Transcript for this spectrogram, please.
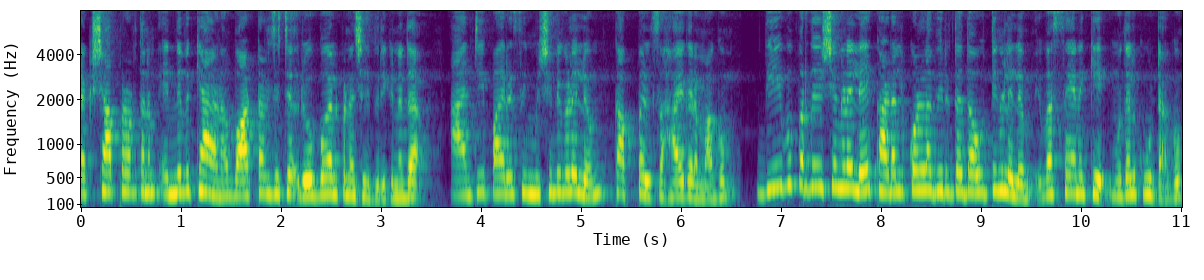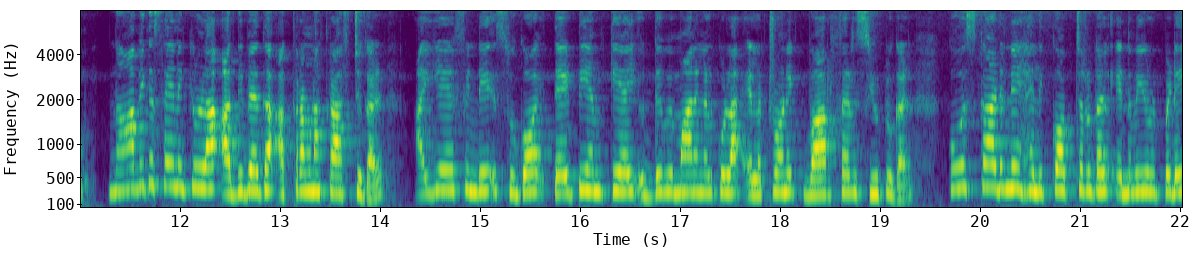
രക്ഷാപ്രവർത്തനം എന്നിവയ്ക്കായാണ് വാട്ടർ ജെറ്റ് രൂപകൽപ്പന ചെയ്തിരിക്കുന്നത്. ആന്റി പൈറസി മിഷനുകളിലും കപ്പൽ സഹായകരമാകും. ദ്വീപ് പ്രദേശങ്ങളിലെ കടൽക്കൊള്ള വിരുദ്ധ ദൗത്യങ്ങളിലും ഇവ സേനയ്ക്ക് മുതൽക്കൂട്ടാകും. നാവികസേനയ്ക്കുള്ള അതിവേഗ ആക്രമണ ക്രാഫ്റ്റുകൾ ഐ എ എഫിന്റെ Sukhoi thirty M K I യുദ്ധവിമാനങ്ങൾക്കുള്ള ഇലക്ട്രോണിക് വാർഫെയർ സ്യൂട്ടുകൾ കോസ്റ്റ് ഗാർഡിന്റെ ഹെലികോപ്റ്ററുകൾ എന്നിവയുൾപ്പെടെ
